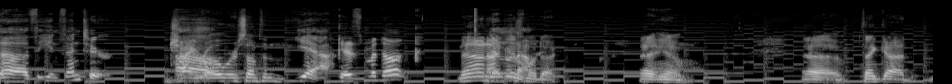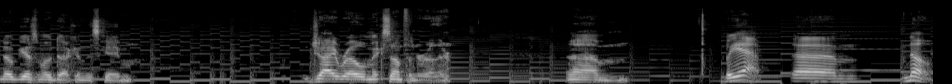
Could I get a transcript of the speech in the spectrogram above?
uh, the inventor. Gyro or something? Yeah. Gizmoduck? No, not no, no. Gizmo Duck. Uh, you know, uh, thank God, no Gizmo Duck in this game. Gyro McSomething or other. Um, but yeah, um, no,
